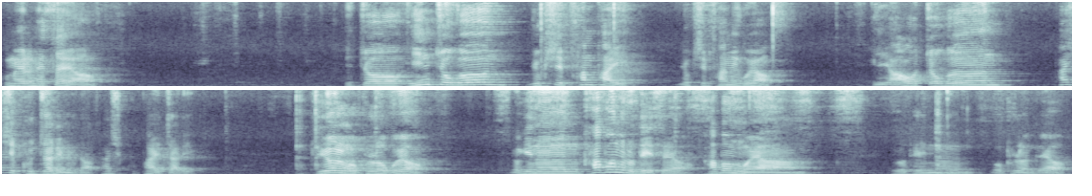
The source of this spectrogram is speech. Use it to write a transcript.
구매를 했어요. 이쪽 인 쪽은 63파이 63이고요. 이 아웃 쪽은 89짜리입니다. 89파이짜리. 듀얼 머플러고요. 여기는 카본으로 되어 있어요. 카본 모양으로 되어 있는 머플러인데요.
